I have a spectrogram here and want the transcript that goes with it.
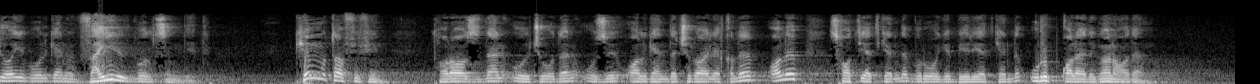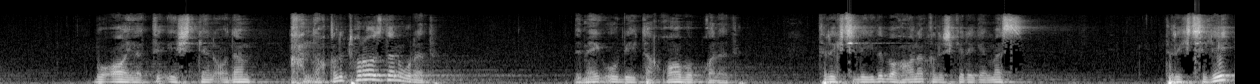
joyi bo'lgan vayl bo'lsin dedi. Kim mutaffifin? Tarozidan o'lchovdan o'zi olganda chiroyli qilib olib sotayotganda birovga berayotganda urib qoladigan odam. Bu oyatni eshitgan odam qandoq qilib tarozidan uradi? Demak u betaqvo bo'lib qoladi. Tirikchilikni bahona qilish kerak emas. Tirikchilik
